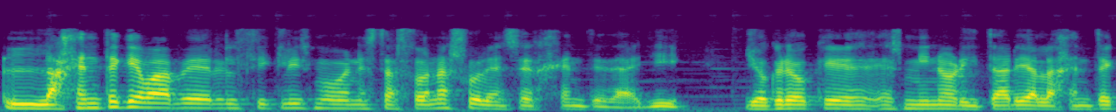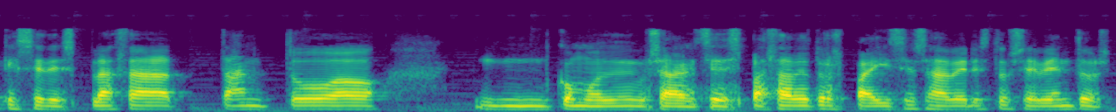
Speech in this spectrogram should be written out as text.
la gente que va a ver el ciclismo en estas zonas suelen ser gente de allí. Yo creo que es minoritaria la gente que se desplaza tanto a Mm, como o sea, se desplaza de otros países a ver estos eventos.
